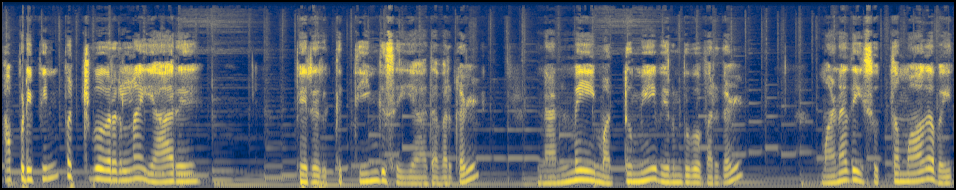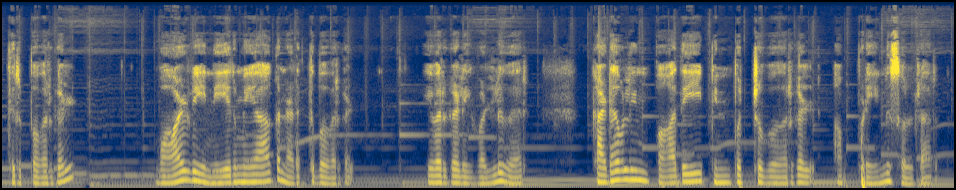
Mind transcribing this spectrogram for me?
அப்படி பின்பற்றுபவர்கள்லாம் யாரு? பிறருக்கு தீங்கு செய்யாதவர்கள் நன்மையை மட்டுமே விரும்புபவர்கள் மனதை சுத்தமாக வைத்திருப்பவர்கள் வாழ்வை நேர்மையாக நடத்துபவர்கள். இவர்களை வள்ளுவர் கடவுளின் பாதையை பின்பற்றுபவர்கள் அப்படின்னு சொல்றார்.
